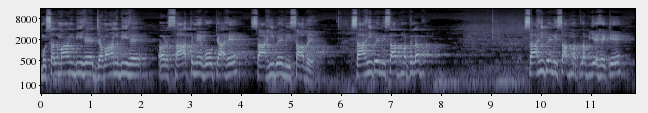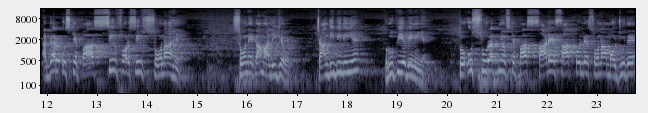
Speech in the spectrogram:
मुसलमान भी है, जवान भी है। और साथ में वो क्या है? साहिब निसाब है। साहिब निसाब मतलब साहिब निसाब मतलब ये है कि अगर उसके पास सिर्फ़ और सिर्फ़ सोना है, सोने का मालिक है वो, चांदी भी नहीं है, रुपये भी नहीं है तो उस सूरत में उसके पास साढ़े सात तोले सोना मौजूद है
